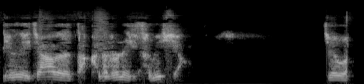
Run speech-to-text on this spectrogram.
因为那夹子打的时候那特别响。结果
